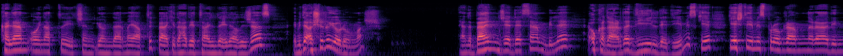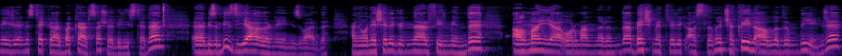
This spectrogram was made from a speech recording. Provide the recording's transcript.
kalem oynattığı için gönderme yaptık. Belki daha detaylı da ele alacağız. E bir de aşırı yorum var. Yani bence desem bile o kadar da değil dediğimiz ki geçtiğimiz programlara dinleyicilerimiz tekrar bakarsa şöyle bir listeden e, bizim bir Ziya örneğimiz vardı. Hani o Neşeli Günler filminde Almanya ormanlarında 5 metrelik aslanı çakıyla avladım deyince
